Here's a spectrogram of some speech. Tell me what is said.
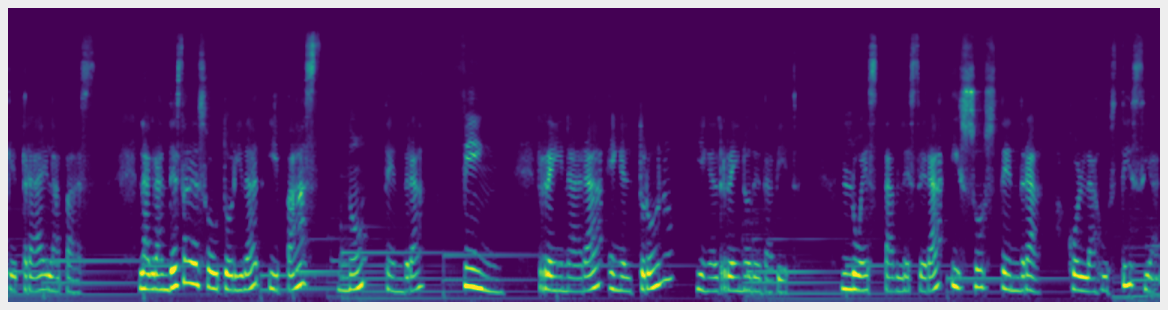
que trae la paz. La grandeza de su autoridad y paz no tendrá fin. Reinará en el trono y en el reino de David lo establecerá y sostendrá con la justicia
